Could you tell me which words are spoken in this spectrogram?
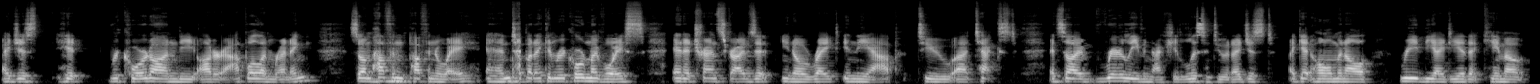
I just hit record on the Otter app while I'm running. So I'm huffing puffing away, and but I can record my voice and it transcribes it, you know, right in the app to uh, text. And so I rarely even actually listen to it. I just I get home and I'll read the idea that came out.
